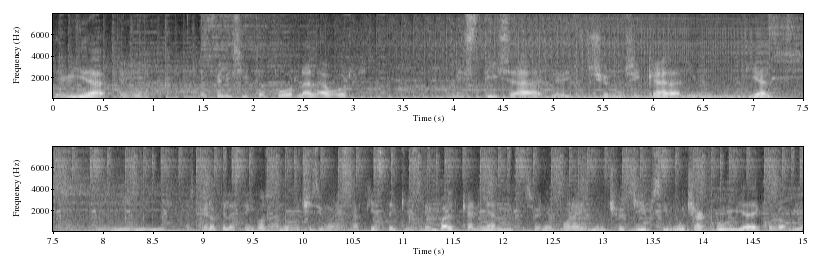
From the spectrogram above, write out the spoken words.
de vida. Eh, los felicito por la labor mestiza de difusión musical a nivel mundial y espero que la estén gozando muchísimo en esta fiesta y que estén balcaneando y que suene por ahí mucho gypsy, mucha cumbia de Colombia.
